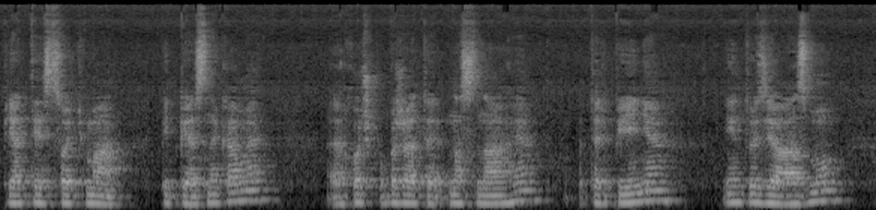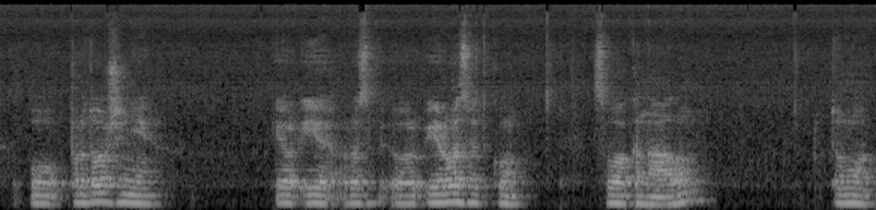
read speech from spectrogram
п'ятисотьма підписниками. Е, Хочу побажати наснаги, терпіння і ентузіазму у продовженні і, і, розв- і розвитку свого каналу. Тому,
